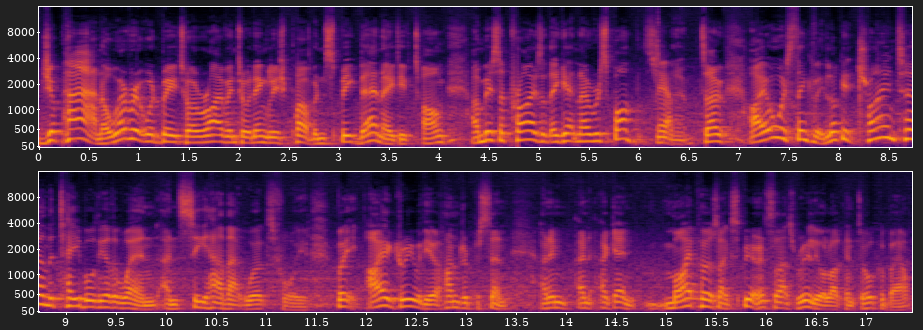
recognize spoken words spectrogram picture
Japan, or wherever it would be to arrive into an English pub and speak their native tongue and be surprised that they get no response. Yeah. You know? So I always think of it look at, try and turn the table the other way and, and see how that works for you. But I agree with you 100%. And, in, and again, my personal experience, so that's really all I can talk about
